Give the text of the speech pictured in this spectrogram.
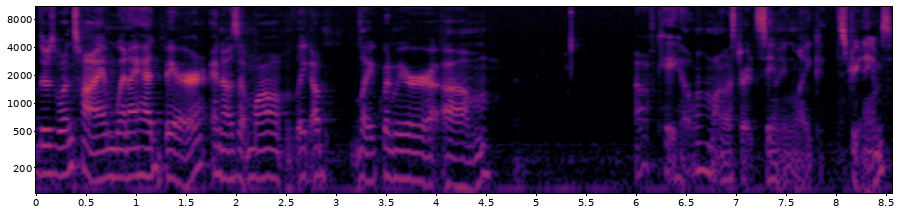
There's one time when I had bear and I was at mom like um like when we were um off Cahill. I'm gonna start saying like street names.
